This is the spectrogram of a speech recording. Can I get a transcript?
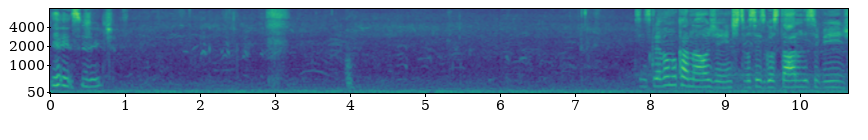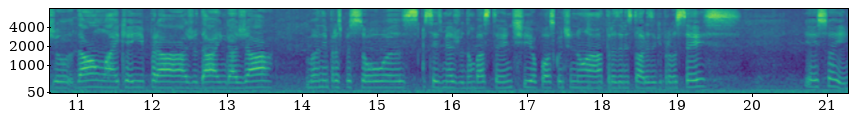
E é isso, gente. Se inscrevam no canal, gente, se vocês gostaram desse vídeo. Dá um like aí pra ajudar a engajar. Mandem para as pessoas, vocês me ajudam bastante. Eu posso continuar trazendo histórias aqui para vocês. E é isso aí.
